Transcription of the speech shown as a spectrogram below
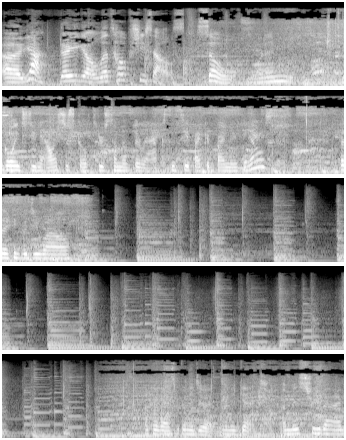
uh, yeah, there you go. Let's hope she sells. So what I'm going to do now is just go through some of the racks and see if I can find anything else that I think would do well. Okay guys, we're gonna do it. We're gonna get a mystery bag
